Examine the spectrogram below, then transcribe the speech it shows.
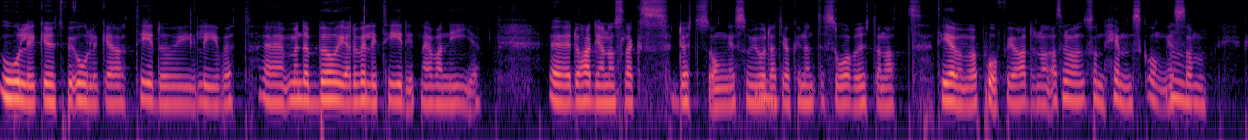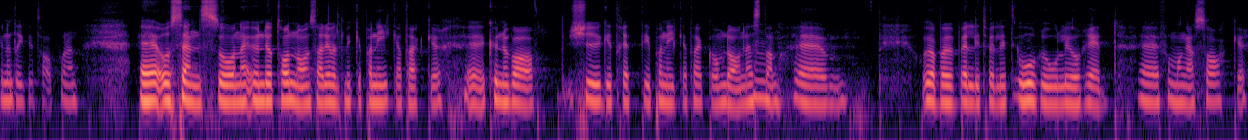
olika ut vid olika tider i livet. Eh, Men det började väldigt tidigt när jag var nio. Eh, Då hade jag någon slags dödsångest som gjorde Mm. att jag kunde inte sova utan att tvn var på. För jag hade någon, alltså det var en sån hemsk ångest Mm. som jag kunde inte riktigt ta på den. Eh, Och sen så när, under tonåren så hade jag väldigt mycket panikattacker. Kunde vara 20-30 panikattacker om dagen nästan. Eh, Och jag var väldigt, väldigt orolig och rädd eh, för många saker.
